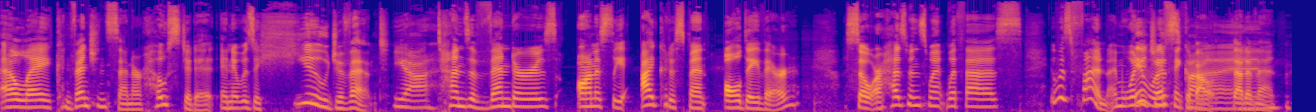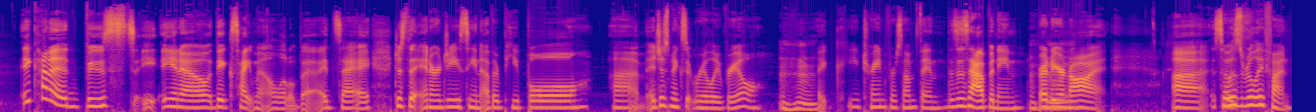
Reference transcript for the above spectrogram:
LA Convention Center hosted it, and it was a huge event Yeah. tons of vendors. Honestly, I could have spent all day there. So our husbands went with us. It was fun. I mean, what It did you was think about that event? It kind of boosts, you know, the excitement a little bit. I'd say just the energy, seeing other people. Um, it just makes it really real. Mm-hmm. Like you train for something. This is happening, ready or not. Uh, so it was really fun.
